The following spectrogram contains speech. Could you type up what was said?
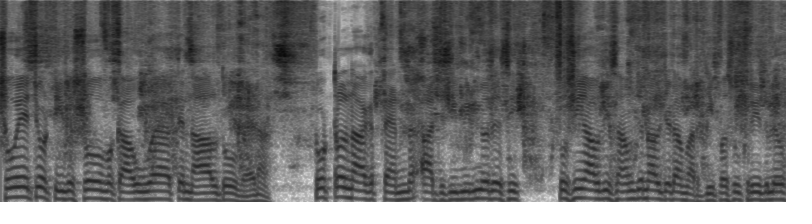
ਸੋ ਇਹ ਝੋਟੀ ਦੱਸੋ, ਵਕਾਊ ਹੈ ਤੇ ਨਾਲ ਦੋ ਵਹਿਣਾ ਟੋਟਲ ਨਾਗ ਤਿੰਨ ਅੱਜ ਦੀ ਵੀਡੀਓ ਦੇ ਸੀ। ਤੁਸੀਂ ਆਪਦੀ ਸਮਝ ਨਾਲ ਜਿਹੜਾ ਮਰਜ਼ੀ ਪਸ਼ੂ ਖਰੀਦ ਲਿਓ।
